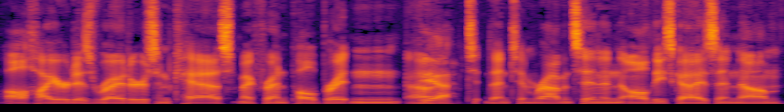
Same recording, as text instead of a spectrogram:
all hired as writers and cast. My friend Paul Brittain, uh, Yeah. t- then Tim Robinson, and all these guys, and um,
